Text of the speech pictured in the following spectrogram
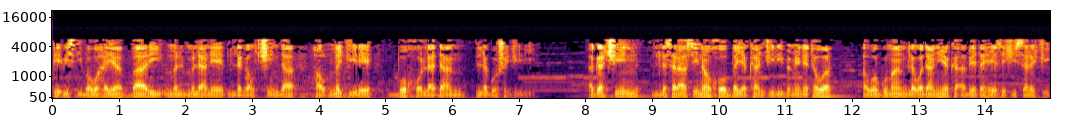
پێویستی بەوە هەیە باری ململانێ لەگەڵ چیندا هەڵنەگیرێ بۆ خۆلادان لە گۆشەگیری ئەگەر چین لە سەراستی ناوخۆ بە یەکانگیری بمێنێتەوە ئەوە گومان لەوەدانە کە ئەبێتە هێزێکی سەرەکی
